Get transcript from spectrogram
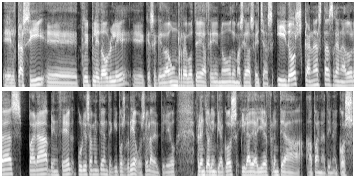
El casi eh, triple doble eh, que se quedó a un rebote hace no demasiadas fechas. Y dos canastas ganadoras para vencer, curiosamente, ante equipos griegos, ¿eh? la del Pireo frente a Olympiacos y la de ayer frente a, a Panathinaikos.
